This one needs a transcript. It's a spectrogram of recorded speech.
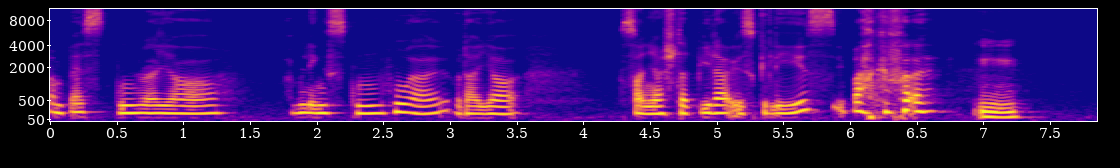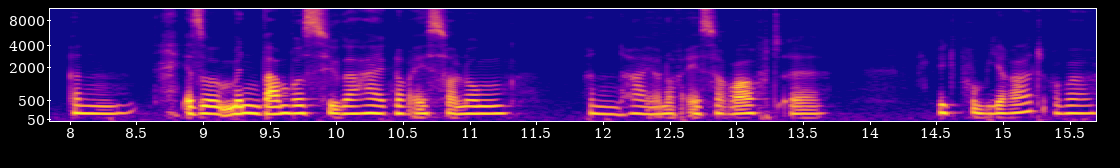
am besten, weil ja am längsten Hual oder ja, sind ja stabiler als Gläs, übergefallen. Mhm. Und, also mit dem Bambuszüge halt noch eins Salon und habe ja noch eins geraucht, äh, ich probiert, aber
